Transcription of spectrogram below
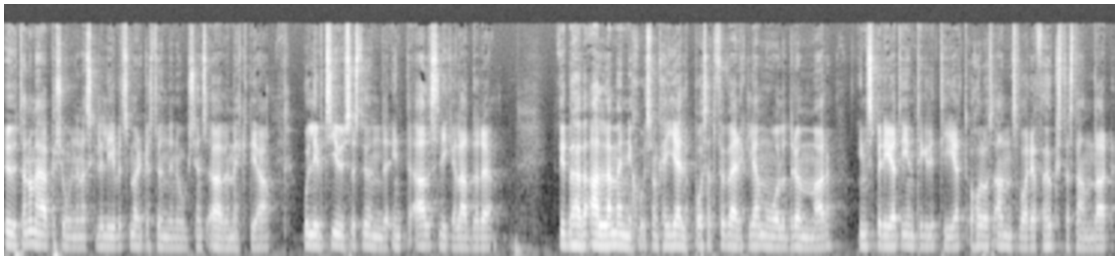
Utan de här personerna skulle livets mörka stunder nog känns övermäktiga och livets ljusa stunder inte alls lika laddade. Vi behöver alla människor som kan hjälpa oss att förverkliga mål och drömmar, inspirera till integritet och hålla oss ansvariga för högsta standard.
